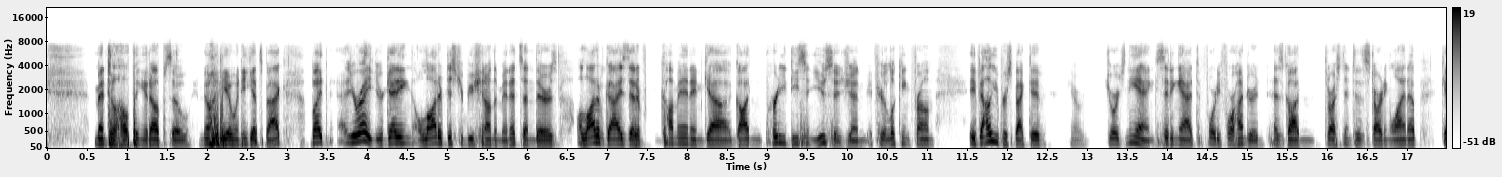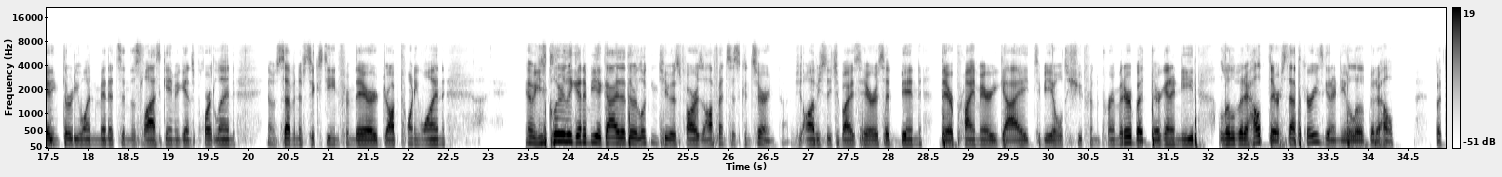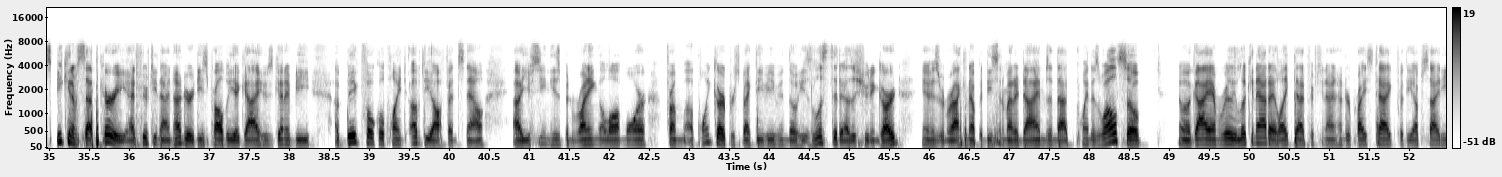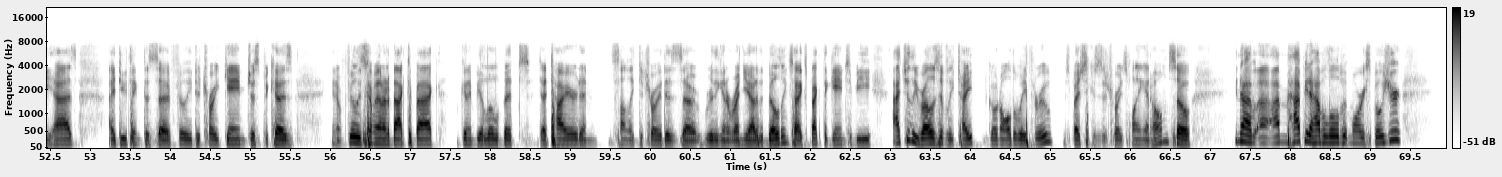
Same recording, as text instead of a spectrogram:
mental healthing it up. So no idea when he gets back. But uh, you're right. You're getting a lot of distribution on the minutes, and there's a lot of guys that have come in and gotten pretty decent usage. And if you're looking from a value perspective, you know. Georges Niang, sitting at 4,400, has gotten thrust into the starting lineup, getting 31 minutes in this last game against Portland. You know, seven of 16 from there, dropped 21 you know, he's clearly going to be a guy that they're looking to as far as offense is concerned. Obviously, Tobias Harris had been their primary guy to be able to shoot from the perimeter, but they're going to need a little bit of help there. Seth Curry's going to need a little bit of help. But speaking of Seth Curry at 5,900, he's probably a guy who's going to be a big focal point of the offense now. Uh, you've seen he's been running a lot more from a point guard perspective, even though he's listed as a shooting guard. You know, he's been racking up a decent amount of dimes in that point as well. So, you know, a guy I'm really looking at. I like that 5,900 price tag for the upside he has. I do think this uh, Philly Detroit game, just because, you know, Philly's coming out on a back to back going to be a little bit uh, tired, and it's not like Detroit is uh, really going to run you out of the building. So I expect the game to be actually relatively tight going all the way through, especially because Detroit's playing at home. So, you know, I'm happy to have a little bit more exposure.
